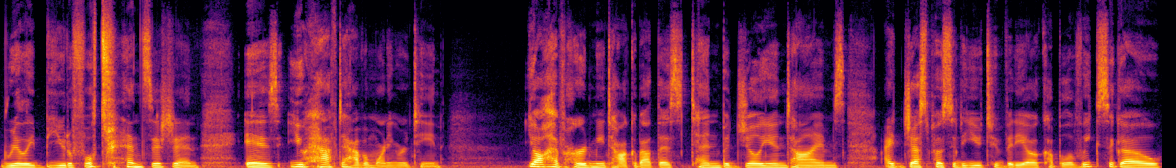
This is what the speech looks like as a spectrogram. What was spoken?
really beautiful transition, is you have to have a morning routine. Y'all have heard me talk about this 10 bajillion times. I just posted a YouTube video a couple of weeks ago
